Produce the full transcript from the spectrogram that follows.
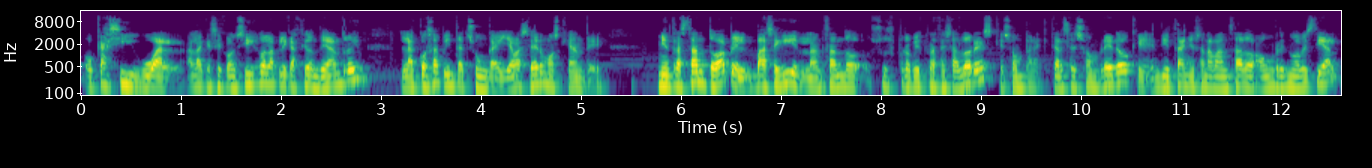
o casi igual a la que se consigue con la aplicación de Android, la cosa pinta chunga y ya va a ser mosqueante. Mientras tanto, Apple va a seguir lanzando sus propios procesadores, que son para quitarse el sombrero, que en 10 años han avanzado a un ritmo bestial,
